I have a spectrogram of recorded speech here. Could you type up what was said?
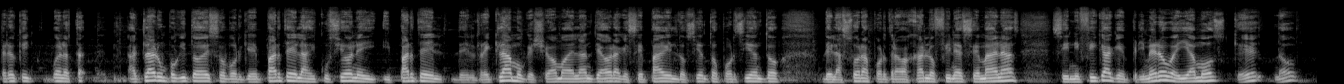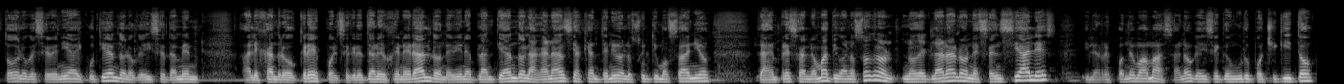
pero que, bueno, aclaro un poquito eso, porque parte de las discusiones y, parte del, reclamo que llevamos adelante ahora, que se pague el 200% de las horas por trabajar los fines de semana, significa que primero veíamos que, ¿no? todo lo que se venía discutiendo, lo que dice también Alejandro Crespo, el secretario general, donde viene planteando las ganancias que han tenido en los últimos años las empresas neumáticas. Nosotros nos declararon esenciales y le respondemos a Massa, ¿no? que dice que un grupo chiquito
